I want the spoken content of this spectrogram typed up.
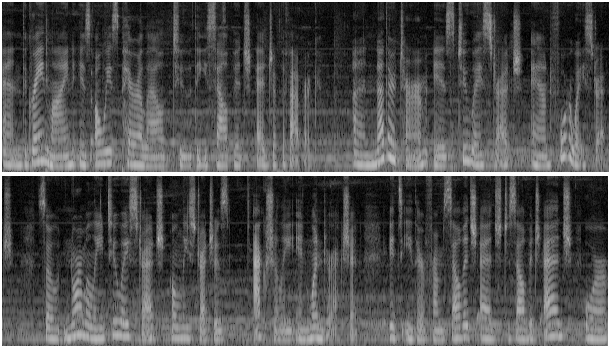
and the grain line is always parallel to the selvage edge of the fabric. Another term is two-way stretch and four-way stretch. So normally two-way stretch only stretches actually in one direction, it's either from selvage edge to selvage edge or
